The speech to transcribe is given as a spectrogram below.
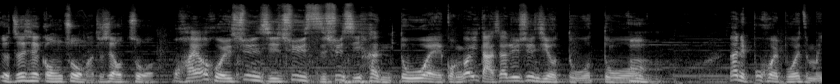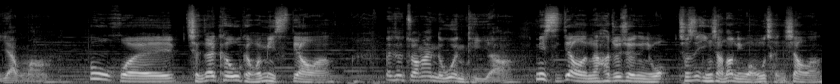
有这些工作嘛，就是要做。我还要回讯息，去死讯息很多哎、广告一打下去，讯息有多多？嗯那你不回不会怎么样吗？不回潜在客户可能会 miss 掉啊那就专案的问题啊。，miss 掉了，然后他就觉得你网就是影响到你网络成效啊。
